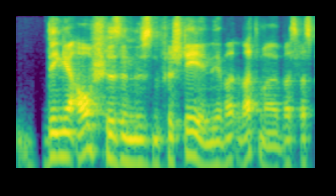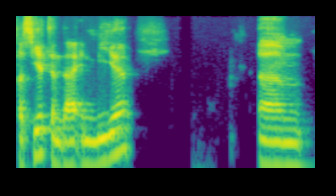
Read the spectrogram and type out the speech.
Dinge aufschlüsseln müssen, verstehen. Nee, warte mal, was, was passiert denn da in mir? Ähm,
